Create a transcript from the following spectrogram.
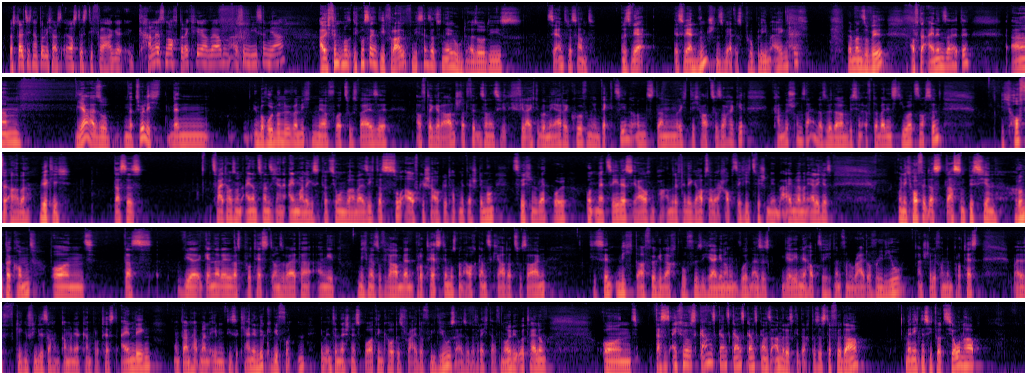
Da stellt sich natürlich als erstes die Frage, kann es noch dreckiger werden als in diesem Jahr? Aber ich, find, ich muss sagen, die Frage finde ich sensationell gut. Also die ist sehr interessant. Und es wäre es wär ein wünschenswertes Problem eigentlich, wenn man so will, auf der einen Seite. Ähm, ja, also natürlich, wenn Überholmanöver nicht mehr vorzugsweise auf der Geraden stattfinden, sondern vielleicht über mehrere Kurven hinwegziehen und dann richtig hart zur Sache geht, kann das schon sein, dass wir da ein bisschen öfter bei den Stewards noch sind. Ich hoffe aber wirklich, dass es 2021 eine einmalige Situation war, weil sich das so aufgeschaukelt hat mit der Stimmung zwischen Red Bull und Mercedes. Ja, auch ein paar andere Fälle gab es, aber hauptsächlich zwischen den beiden, wenn man ehrlich ist. Und ich hoffe, dass das ein bisschen runterkommt und dass wir generell, was Proteste und so weiter angeht, nicht mehr so viel haben werden. Proteste muss man auch ganz klar dazu sagen, die sind nicht dafür gedacht, wofür sie hergenommen wurden. Also es, wir reden ja hauptsächlich dann von Right of Review anstelle von einem Protest, weil gegen viele Sachen kann man ja keinen Protest einlegen. Und dann hat man eben diese kleine Lücke gefunden im International Sporting Code des Right of Reviews, also das Recht auf Neubeurteilung. Und das ist eigentlich für was ganz, ganz, ganz, ganz, ganz anderes gedacht. Das ist dafür da, wenn ich eine Situation habe,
